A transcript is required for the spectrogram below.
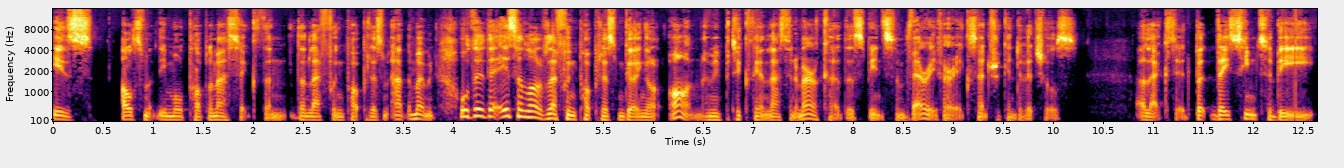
is ultimately more problematic than, than left wing populism at the moment. Although there is a lot of left wing populism going on. I mean, particularly in Latin America, there's been some very, very eccentric individuals elected, but they seem to be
